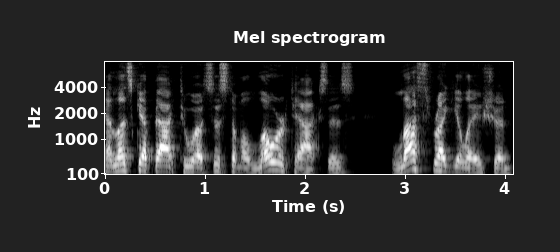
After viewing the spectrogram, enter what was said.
and let's get back to a system of lower taxes, less regulation,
